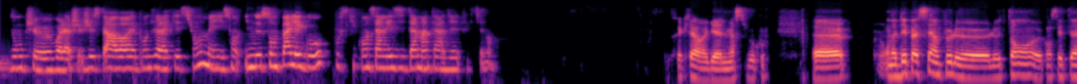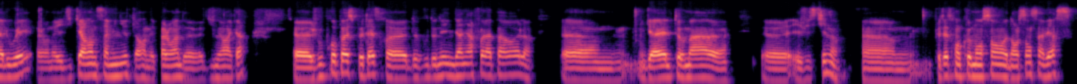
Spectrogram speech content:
Donc euh, voilà, j'espère avoir répondu à la question, mais ils, sont, ils ne sont pas légaux pour ce qui concerne les items interdits, effectivement. Très clair, Gaël, merci beaucoup. Euh, on a dépassé un peu le, temps euh, qu'on s'était alloué. on avait dit 45 minutes, là on n'est pas loin d'une heure et quart. je vous propose peut-être de vous donner une dernière fois la parole, Gaël, Thomas et Justine, peut-être en commençant dans le sens inverse.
